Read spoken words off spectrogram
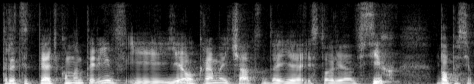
35 коментарів, і є окремий чат, де є історія всіх дописів.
